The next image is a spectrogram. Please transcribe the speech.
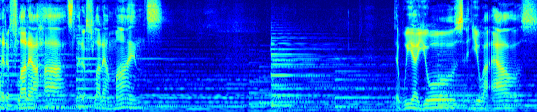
Let it flood our hearts, let it flood our minds. that we are yours and you are ours,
